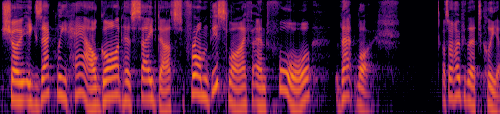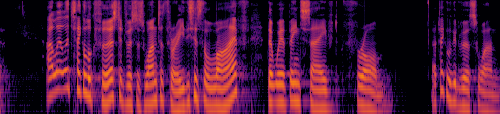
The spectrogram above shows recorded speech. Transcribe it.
show exactly how God has saved us from this life and for that life. So hopefully that's clear. Uh, let, us take a look first at verses 1 to 3. This is the life that we've been saved from. Uh, take a look at verse 1.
